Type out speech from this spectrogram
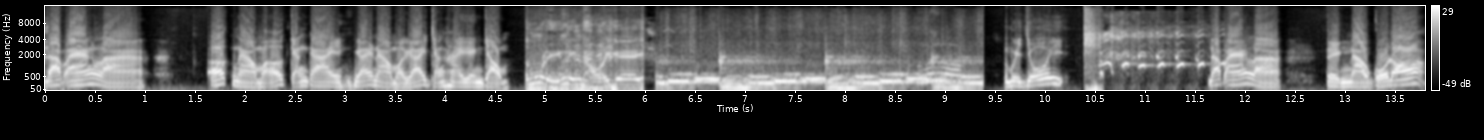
Đáp án là ớt nào mà ớt chẳng cay, gái nào mà gái chẳng hay ghen chồng. muốn điện điện thoại ghê. Không biết luôn. Mì chuối. Đáp án là tiền nào của đó.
